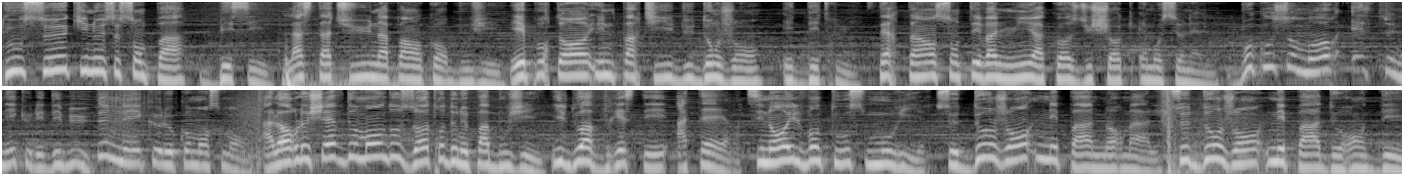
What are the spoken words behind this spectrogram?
Tous ceux qui ne se sont pas baissés. La statue n'a pas encore bougé. Et pourtant, une partie du donjon est détruite. Certains sont évanouis à cause du choc émotionnel. Beaucoup sont morts et ce n'est que le début, ce n'est que le commencement. Alors le chef demande aux autres de ne pas bouger. Ils doivent rester à terre, sinon ils vont tous mourir. Ce donjon n'est pas normal. Ce donjon n'est pas de rang D.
